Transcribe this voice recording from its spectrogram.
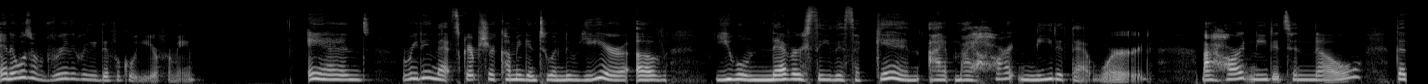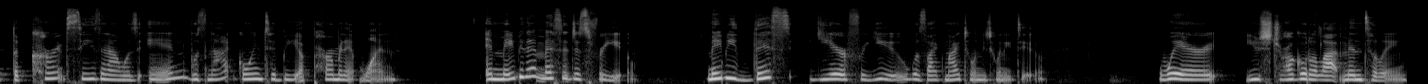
And it was a really, really difficult year for me. And reading that scripture coming into a new year of you will never see this again, I my heart needed that word. My heart needed to know that the current season I was in was not going to be a permanent one. And maybe that message is for you. Maybe this year for you was like my 2022, where you struggled a lot mentally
